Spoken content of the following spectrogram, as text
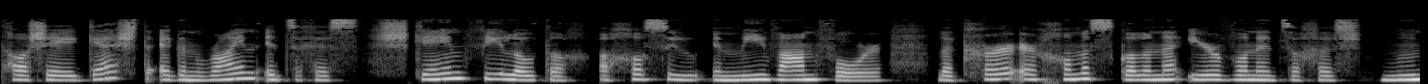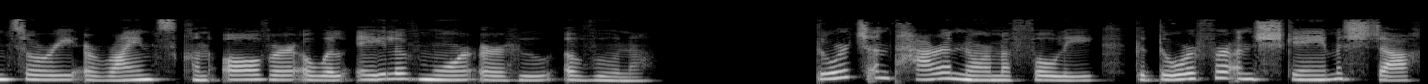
Tá sé gceist ag an roinn oideachas scéim fiolótach a chosú i míbhán fómhair le cur ar chumas scolanna iarmhonaideachais múntóirí a roinnt chun ábhar a bhfuil éilimh mór orthu a bhúnadh. Dúirt an tara Norma Foley go dúrfar an scéim isteach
